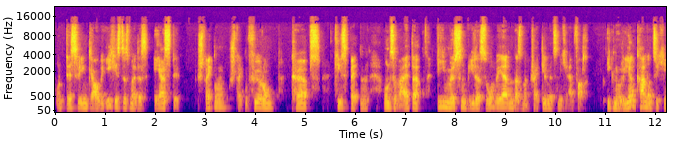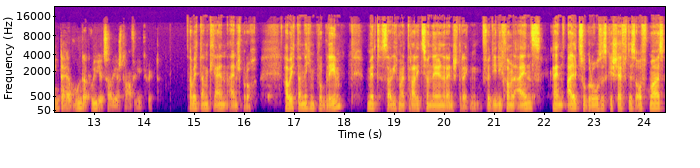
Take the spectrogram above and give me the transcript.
Und deswegen glaube ich, ist das mal das Erste. Strecken, Streckenführung, Curbs, Kiesbetten und so weiter, die müssen wieder so werden, dass man Tracklimits nicht einfach ignorieren kann und sich hinterher wundert, ui, jetzt habe ich eine Strafe gekriegt habe ich dann einen kleinen Einspruch. Habe ich dann nicht ein Problem mit, sage ich mal, traditionellen Rennstrecken, für die die Formel 1 kein allzu großes Geschäft ist oftmals.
